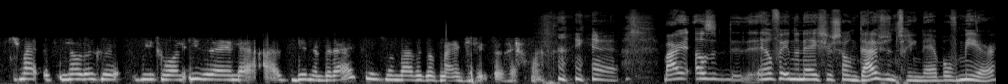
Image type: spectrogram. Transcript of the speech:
volgens mij het nodig die gewoon iedereen uh, uit binnen bereikt. Dus dan laat ik dat mij zitten, zeg maar. ja. Maar als heel veel Indonesiërs zo'n duizend vrienden hebben of meer,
